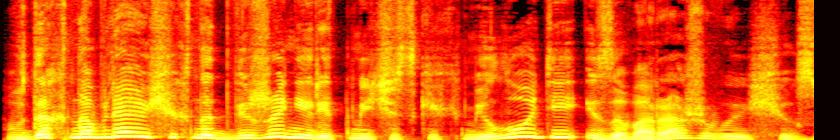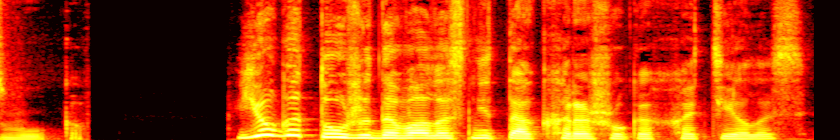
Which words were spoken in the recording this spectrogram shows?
вдохновляющих на движение ритмических мелодий и завораживающих звуков. Йога тоже давалась не так хорошо, как хотелось.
